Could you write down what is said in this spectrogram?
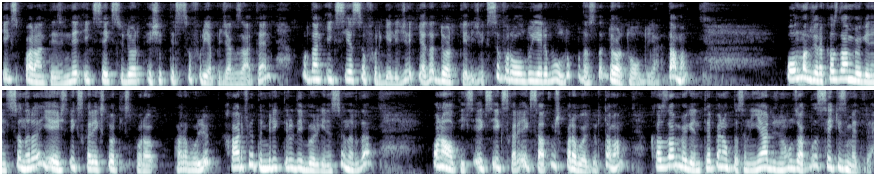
x parantezinde x eksi 4 eşittir 0 yapacak zaten. Buradan x ya 0 gelecek ya da 4 gelecek. 0 olduğu yeri bulduk. Burası da 4 oldu yer. Tamam. Olmak üzere kazılan bölgenin sınırı y eşittir x kare eksi 4x para, parabolü. Harfiyatın biriktirildiği bölgenin sınırı da 16x eksi x kare eksi 60 parabolüdür. Tamam. Kazılan bölgenin tepe noktasının yer düzlemine uzaklığı 8 metre.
